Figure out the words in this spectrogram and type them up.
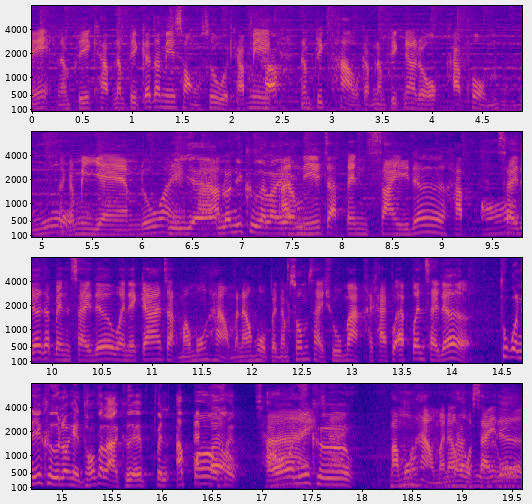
นี่น้ำพริกครับน้ำพริกก็จะมี 2 สูตรครับมีครับน้ำพริกเผากับน้ำพริกนรกครับผมโอ้ แล้วก็มีแยมด้วยมีแยคมรับแล้วนี่คืออะไรอัอะนนี้จะเป็นไซเดอร์ครับอ๋อ ไซเดอร์จะเป็นไซเดอร์ไวเนก้าจากมะม่วงห่าวมะนาวโหเป็นน้ำส้มสายชูหมักคล้ายๆพวกแอปเปิลไซเดอร์ ทุกวันนี้คือเราเห็นท้องตลาดคือเป็นแอปเปิล Apple ใช่อ๋อ นี่คือใช่มะม่วงห่าวมะนาวโหไซเดอร์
